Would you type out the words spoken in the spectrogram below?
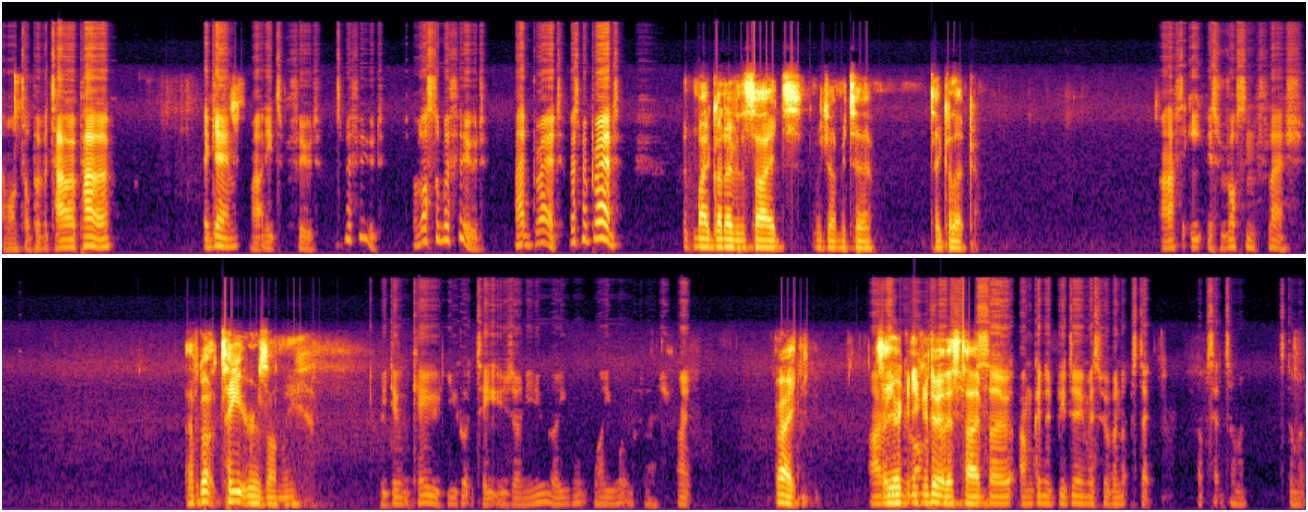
I'm on top of a tower of power. Again. Right, I need some food. Where's my food? I've lost all my food. I had bread. Where's my bread? It might have gone over the sides. Would you like me to take a look? I'll have to eat this rotten flesh. I've got taters on me. We don't care. You got taters on you. Or you want, why you want flesh? Right. Right. I've So you reckon you can do it this time? So I'm going to be doing this with an upset, upset stomach. Stomach.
